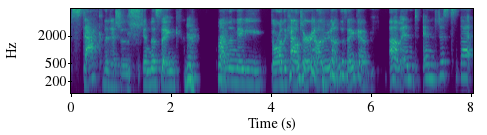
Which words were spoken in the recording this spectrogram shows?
stack the dishes in the sink Right. and then maybe or on the counter, you know, maybe not in the sink. Um, and and just that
